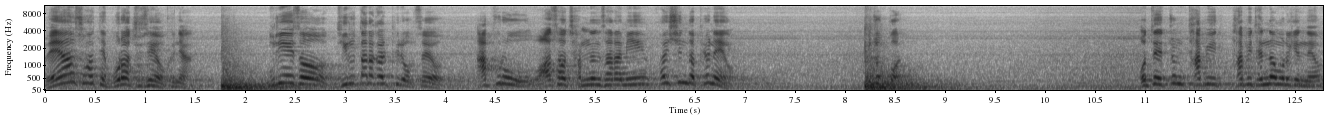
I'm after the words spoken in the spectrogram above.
외야수한테 몰아주세요. 그냥. 무리해서 뒤로 따라갈 필요 없어요. 앞으로 와서 잡는 사람이 훨씬 더 편해요. 무조건. 어때? 좀 답이 답이 됐나 모르겠네요.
